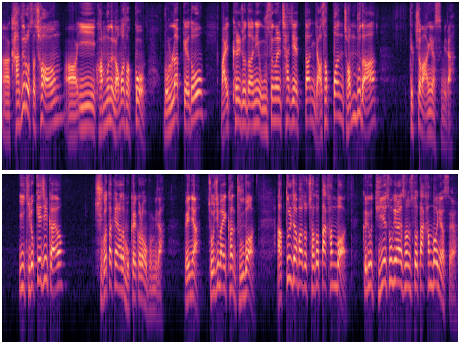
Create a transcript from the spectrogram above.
어, 가드로서 처음 어, 이 관문을 넘어섰고 놀랍게도 마이클 조던이 우승을 차지했던 여섯 번 전부 다 득점왕이었습니다. 이 기록 깨질까요? 죽었다 깨나도 못 깰 거라고 봅니다. 왜냐? 조지 마이칸 두 번, 압둘 자바조차도 딱 한 번, 그리고 뒤에 소개할 선수도 딱 한 번이었어요.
